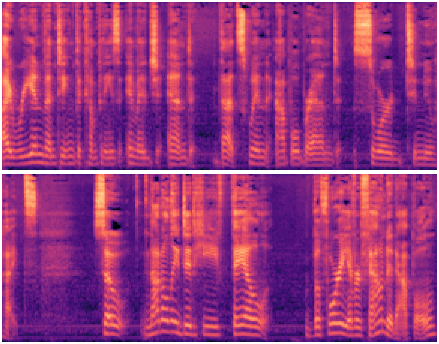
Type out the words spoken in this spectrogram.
by reinventing the company's image, and that's when Apple brand soared to new heights. So, not only did he fail before he ever founded Apple,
